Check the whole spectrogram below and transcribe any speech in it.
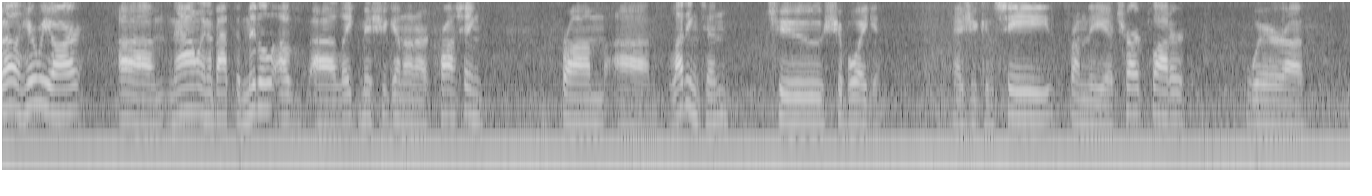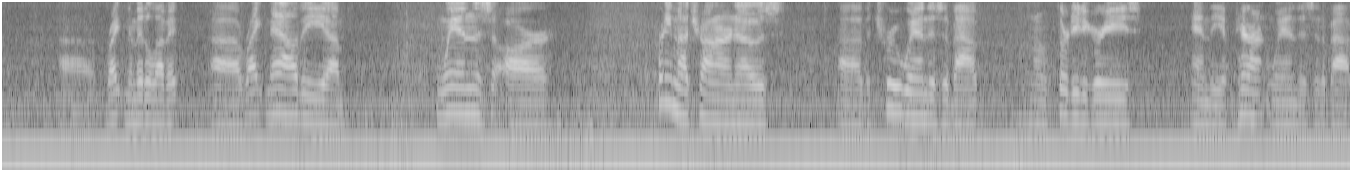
Well, here we are um, now in about the middle of uh, Lake Michigan on our crossing from uh, Ludington to Sheboygan. As you can see from the uh, chart plotter, we're uh, uh, right in the middle of it. Uh, right now, the winds are pretty much on our nose. The true wind is about you know, 30 degrees and the apparent wind is at about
